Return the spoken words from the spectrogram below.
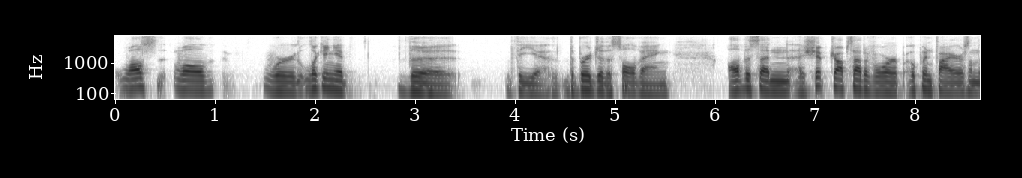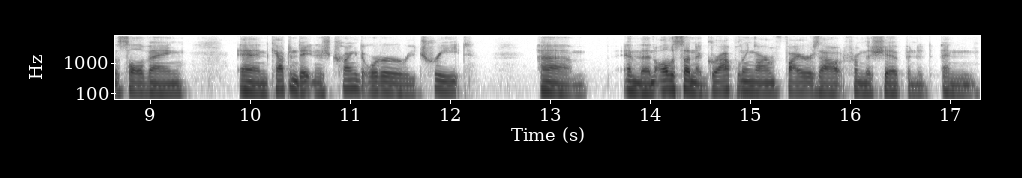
whilst while we're looking at the the uh, the bridge of the Solvang, all of a sudden a ship drops out of warp, open fires on the Solvang, and Captain Dayton is trying to order a retreat. Um. And then all of a sudden a grappling arm fires out from the ship and it, and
